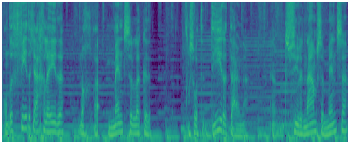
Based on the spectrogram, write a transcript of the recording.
140 jaar geleden nog eh, menselijke soort dierentuinen. En Surinaamse mensen,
